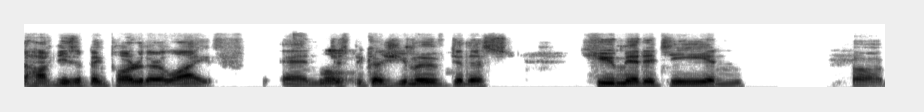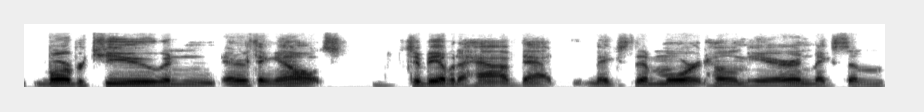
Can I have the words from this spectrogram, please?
hockey is a big part of their life. And well, just because you move to this humidity and uh, barbecue and everything else to be able to have that makes them more at home here and makes them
